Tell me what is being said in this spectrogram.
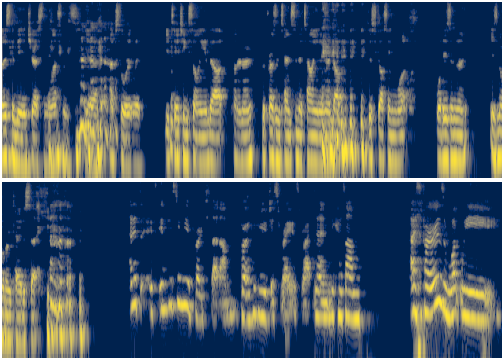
those can be interesting lessons. Yeah, absolutely. You're teaching something about, I don't know, the present tense in Italian and end up discussing what what is and is not okay to say. And it's it's interesting the approach that um both of you just raised right then because um I suppose what we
